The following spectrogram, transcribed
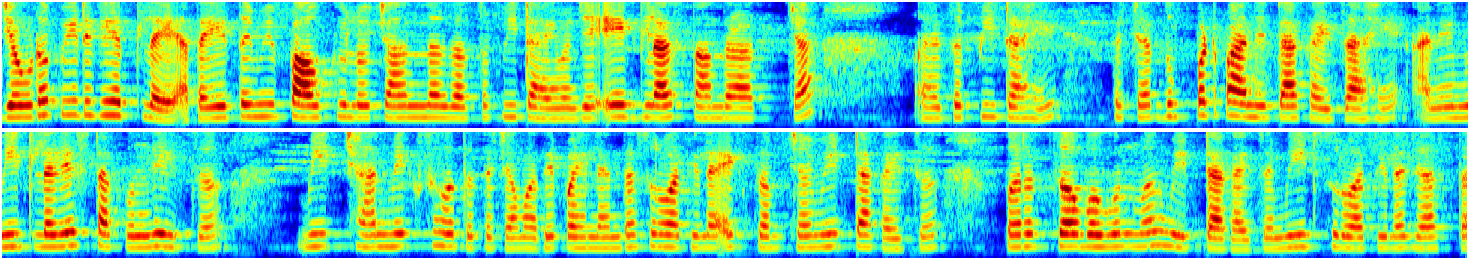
जेवढं पीठ घेतलं आहे आता इथं मी पाव किलोच्या अंदाजाचं पीठ आहे. म्हणजे एक ग्लास तांदळाच्या ह्याचं पीठ आहे. त्याच्यात दुप्पट पाणी टाकायचं आहे आणि मीठ लगेच टाकून घ्यायचं. मीठ छान मिक्स होतं त्याच्यामध्ये. पहिल्यांदा सुरुवातीला एक चमचा मीठ टाकायचं. परत चव बघून मग मीठ टाकायचं. मीठ सुरुवातीला जास्त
